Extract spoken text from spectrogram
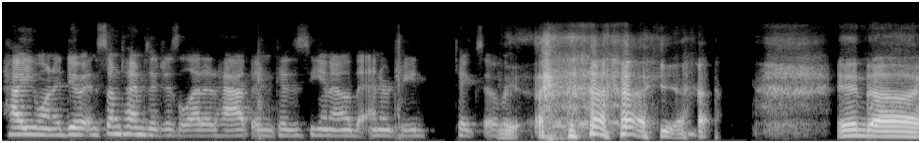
how you want to do it, and sometimes I just let it happen because you know the energy takes over. Yeah. yeah and uh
